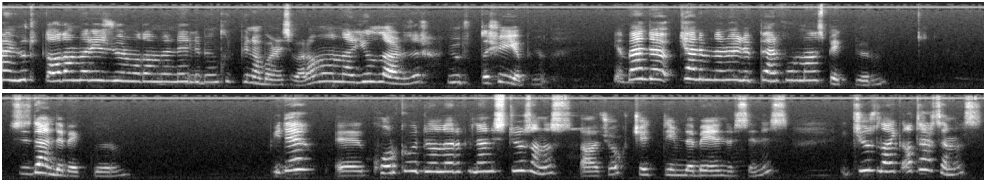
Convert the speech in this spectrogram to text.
ben YouTube'da adamları izliyorum. Adamların 50 bin 40 bin abonesi var. Ama onlar yıllardır YouTube'da şey yapıyor. Ya ben de kendimden öyle bir performans bekliyorum. Sizden de bekliyorum. Bir de e, korku videoları falan istiyorsanız daha çok çektiğimde beğenirseniz 200 like atarsanız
